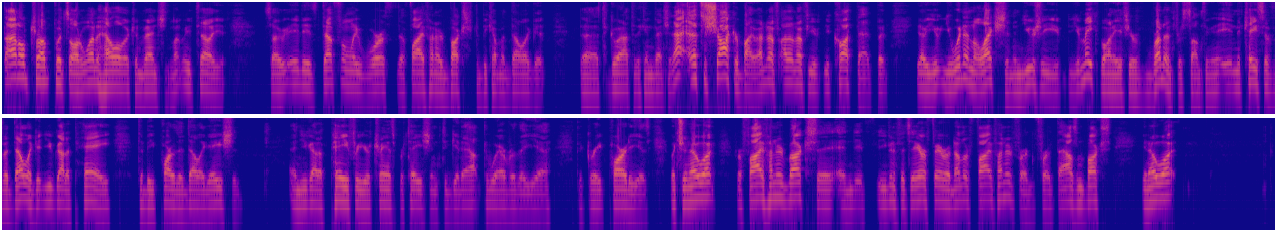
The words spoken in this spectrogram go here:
Donald Trump puts on one hell of a convention. Let me tell you. So it is definitely worth the 500 bucks to become a delegate uh, to go out to the convention. That, that's a shocker, by the way. I don't know if I don't know if you, you caught that, but you know you, you win an election and usually you, you make money if you're running for something. In the case of a delegate, you've got to pay to be part of the delegation, and you got to pay for your transportation to get out to wherever the uh, the great party is. But you know what? For five hundred bucks, and if, even if it's airfare, another five hundred for for a thousand bucks. You know what?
